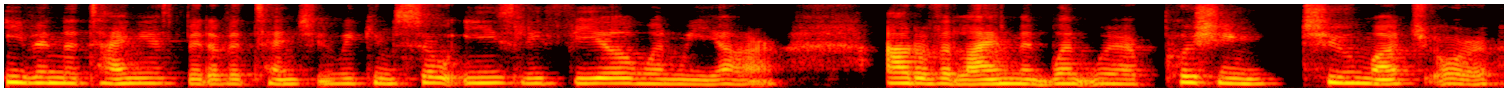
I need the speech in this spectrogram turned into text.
even the tiniest bit of attention we can so easily feel when we are out of alignment when we're pushing too much or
